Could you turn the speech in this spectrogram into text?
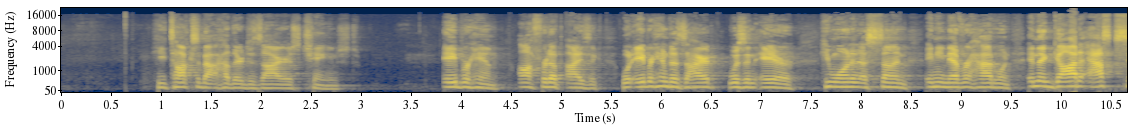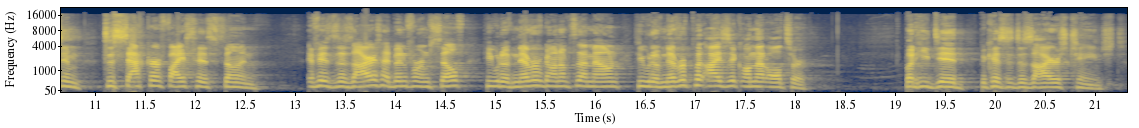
he talks about how their desires changed. Abraham offered up Isaac. What Abraham desired was an heir. He wanted a son, and he never had one. And then God asks him to sacrifice his son. If his desires had been for himself, he would have never gone up to that mountain. He would have never put Isaac on that altar. But he did because his desires changed.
